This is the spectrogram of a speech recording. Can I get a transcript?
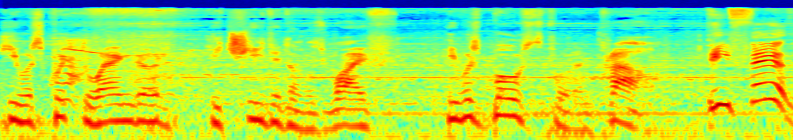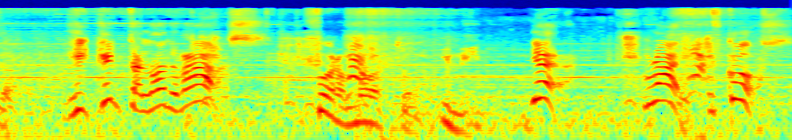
He was quick to ah. anger, he cheated on his wife, he was boastful and proud. Be fair, though. He kicked a lot of ass. For a mortal, you mean? Yeah, right, of course.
